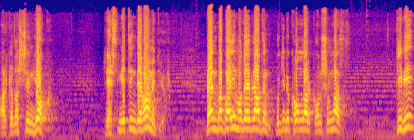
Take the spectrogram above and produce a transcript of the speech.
Arkadaşlığın yok. Resmiyetin devam ediyor. Ben babayım o da evladım. Bu gibi konular konuşulmaz. Gibi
